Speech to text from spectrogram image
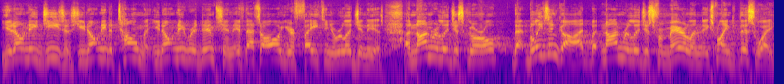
you don't need Jesus. You don't need atonement. You don't need redemption if that's all your faith and your religion is. A non religious girl that believes in God, but non religious from Maryland, explained it this way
